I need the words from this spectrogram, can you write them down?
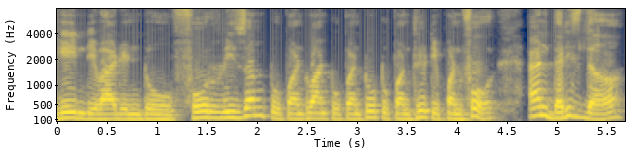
again divided into four region 2.1 2.2 2.3 2.4 and there is the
